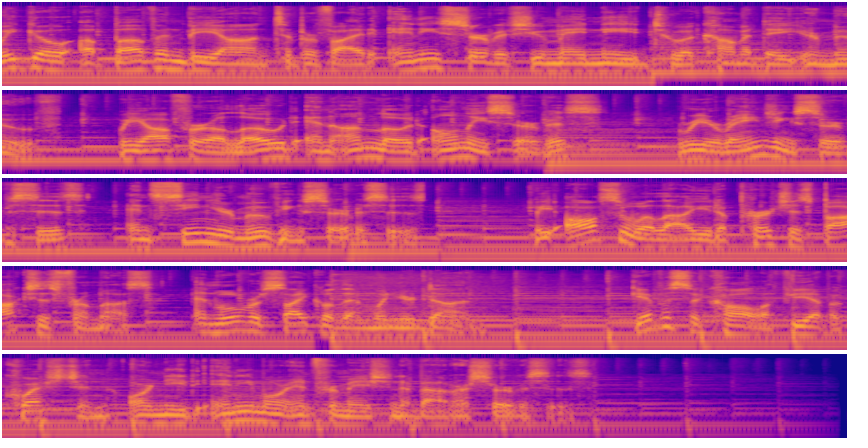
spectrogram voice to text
We go above and beyond to provide any service you may need to accommodate your move. We offer a load and unload only service, rearranging services, and senior moving services. We also allow you to purchase boxes from us, and we'll recycle them when you're done. Give us a call if you have a question or need any more information about our services.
